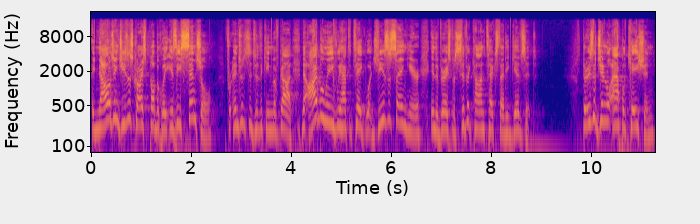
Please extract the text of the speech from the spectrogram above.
Acknowledging Jesus Christ publicly is essential for entrance into the kingdom of God. Now, I believe we have to take what Jesus is saying here in the very specific context that he gives it. There is a general application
